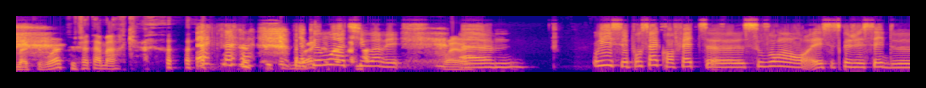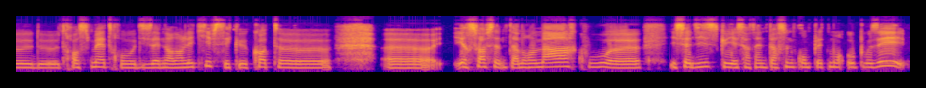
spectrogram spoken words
Bah tu vois tu fais ta marque. Pas que moi tu vois mais euh, oui, c'est pour ça qu'en fait, euh, souvent, et c'est ce que j'essaye de, de, transmettre aux designers dans l'équipe, c'est que quand euh, euh, ils reçoivent certaines remarques ou euh, ils se disent qu'il y a certaines personnes complètement opposées,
